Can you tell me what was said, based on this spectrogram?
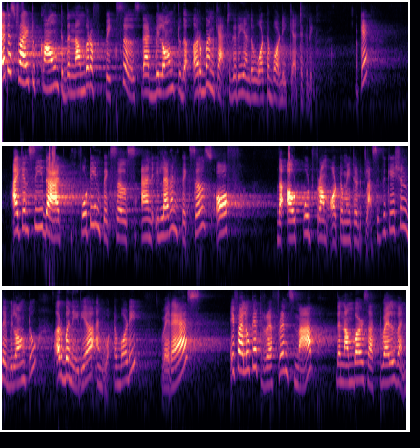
let us try to count the number of pixels that belong to the urban category and the water body category. Okay. I can see that 14 pixels and 11 pixels of the output from automated classification they belong to urban area and water body whereas if I look at reference map the numbers are 12 and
